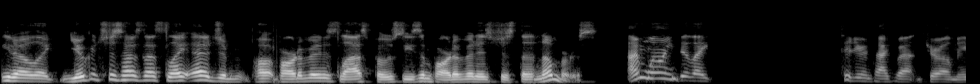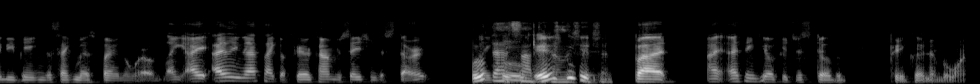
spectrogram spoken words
you know, like Jokic just has that slight edge, and pa- part of it is last postseason, part of it is just the numbers. I'm willing to like sit here and talk about Joel maybe being the second best player in the world. Like I, I think that's like a fair conversation to start. Like, That's Ooh, not the conversation. But I, I think Jokic is still the pretty clear number one.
